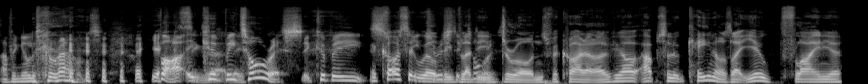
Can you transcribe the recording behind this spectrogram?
having a look around. Yes, but it could be tourists. It could be. Of course, it will be bloody tourists. drones for crying out loud. You're absolute keenos like you, flying your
